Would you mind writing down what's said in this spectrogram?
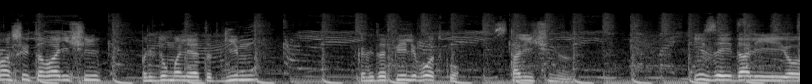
Наши товарищи придумали этот гимн, когда пили водку столичную и заедали ее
